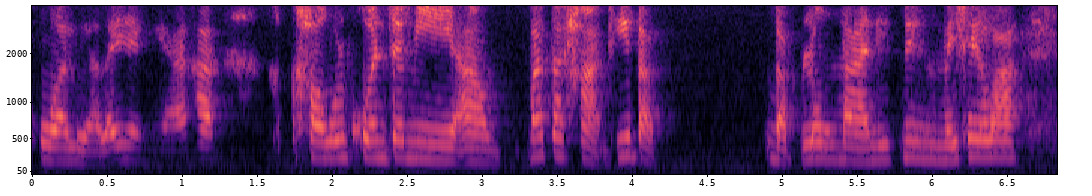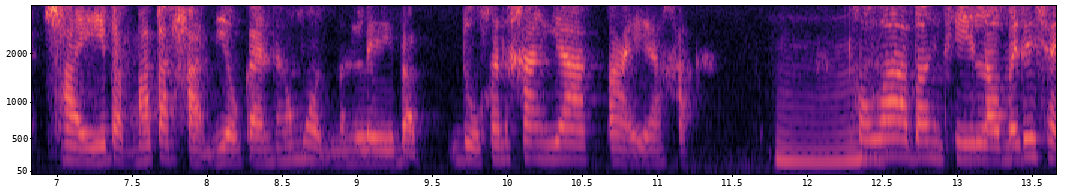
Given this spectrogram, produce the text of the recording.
ครัวหรืออะไรอย่างเงี้ยค่ะ เขาควรจะมีอ่ามาตรฐานที่แบบแบบลงมานิดนึง ไม่ใช่ว่าใช้แบบมาตรฐานเดียวกันทั้งหมดมันเลยแบบดูค่อนข้างยากไปอะค่ะ เพราะว่าบางทีเราไม่ได้ใช้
